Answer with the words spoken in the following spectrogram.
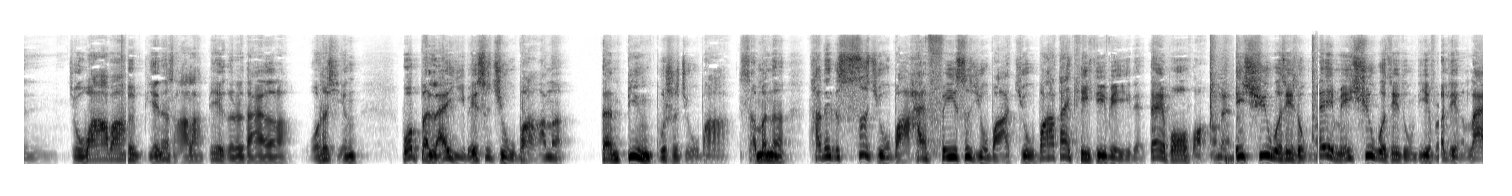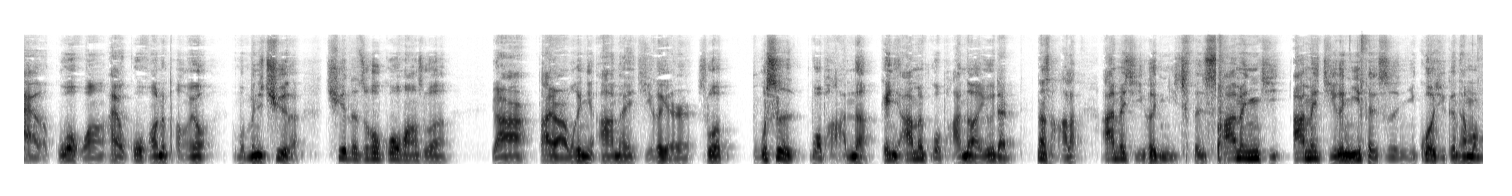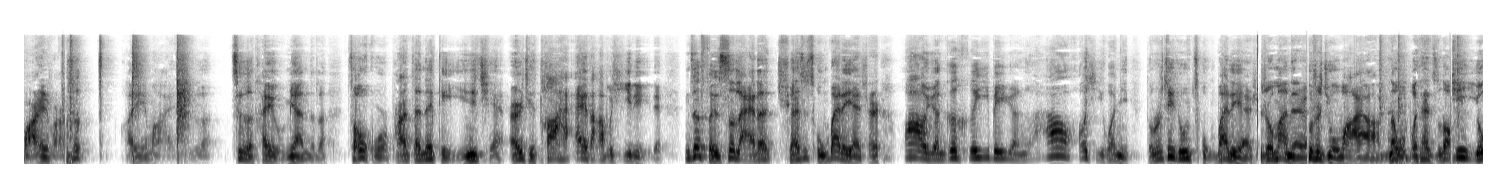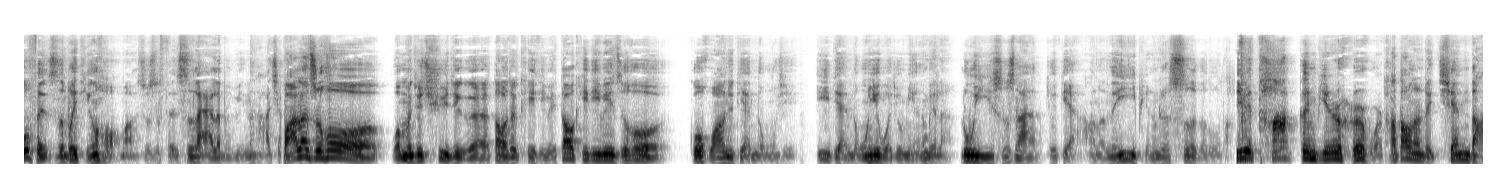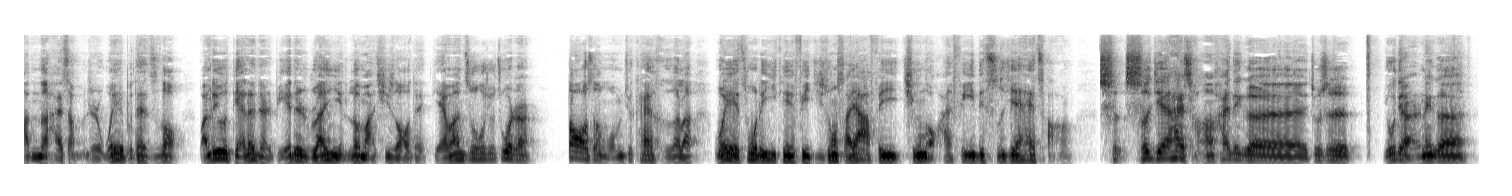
酒吧吧，就别那啥了，别搁这待着了。我说行。我本来以为是酒吧呢，但并不是酒吧，什么呢？他那个是酒吧，还非是酒吧，酒吧带 KTV 的，带包房的，没去过这种，他也没去过这种地方。他领赖子郭黄，还有郭黄的朋友，我们就去了。去了之后，郭黄说：“圆儿，大圆，我给你安排几个人，说不是果盘子，给你安排果盘子有点那啥了，安排几个你粉丝，安排你几安排几个你粉丝，你过去跟他们玩一玩。”不是：“哎呀妈呀，哥。”这太有面子了，找果盘咱得给人家钱，而且他还爱答不理的。你这粉丝来了，全是崇拜的眼神。哇，远哥喝一杯，远哥啊，好喜欢你，都是这种崇拜的眼神。说慢点，就是酒吧呀？那我不太知道。有粉丝不也挺好吗？就是粉丝来了，不比那啥强？完了之后，我们就去这个到这 KTV，到 KTV 之后，郭黄就点东西。一点东西我就明白了，路易十三就点上了，那一瓶就四个多打，因为他跟别人合伙，他到那得签单呢，还是怎么着，我也不太知道。完了又点了点别的软饮，乱码七糟的。点完之后就坐这儿倒上，我们就开喝了。我也坐了一天飞机，从三亚飞青岛，还飞的时间还长，时时间还长，还那个就是有点那个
